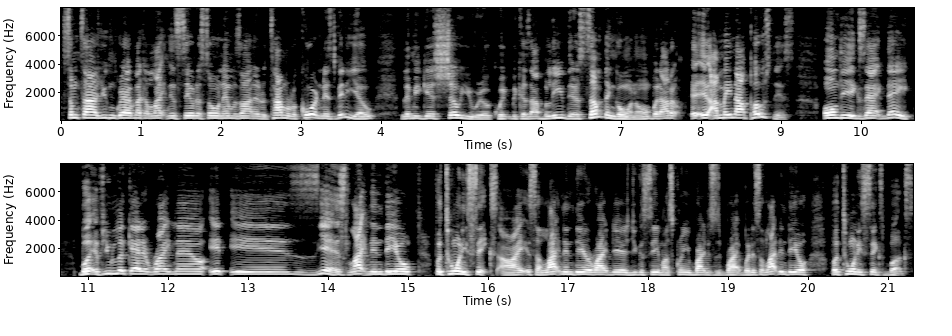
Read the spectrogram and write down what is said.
Sometimes you can grab like a lightning sale that's on Amazon at the time of recording this video. Let me just show you real quick because I believe there's something going on, but I don't, I may not post this on the exact day. But if you look at it right now, it is, yeah, it's lightning deal for 26, all right? It's a lightning deal right there. As you can see, my screen brightness is bright, but it's a lightning deal for 26 bucks.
